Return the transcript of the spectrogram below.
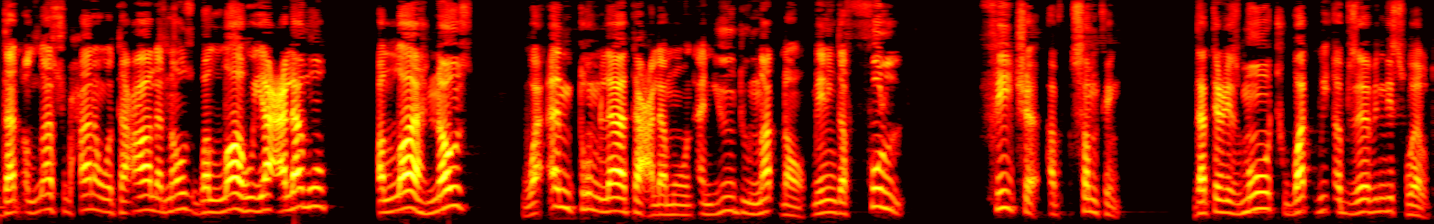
That Allah subhanahu wa ta'ala knows, Wallahu ya'lamu, Allah knows, wa antum la and you do not know, meaning the full feature of something, that there is more to what we observe in this world.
